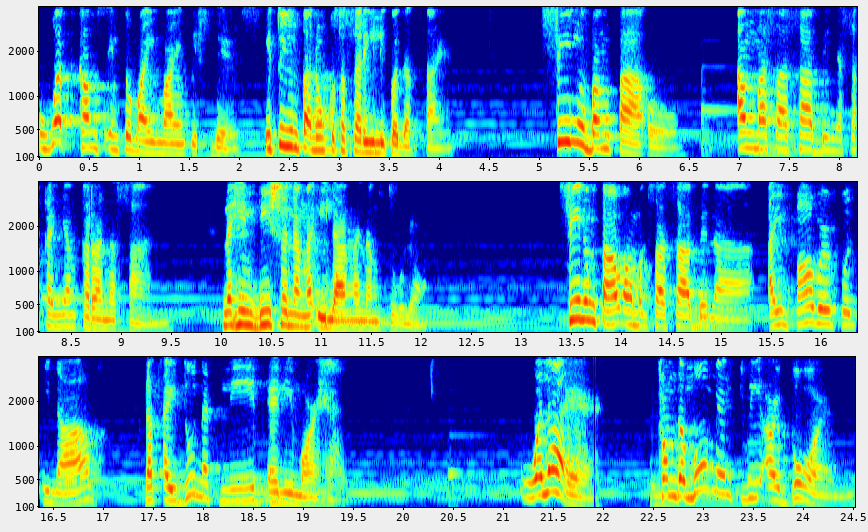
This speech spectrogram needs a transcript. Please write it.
what comes into my mind is this. Ito yung tanong ko sa sarili ko that time. Sino bang tao ang masasabi niya sa kanyang karanasan na hindi siya nangailangan ng tulong? Sinong tao ang magsasabi na I'm powerful enough that I do not need any more help? Wala eh. From the moment we are born,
